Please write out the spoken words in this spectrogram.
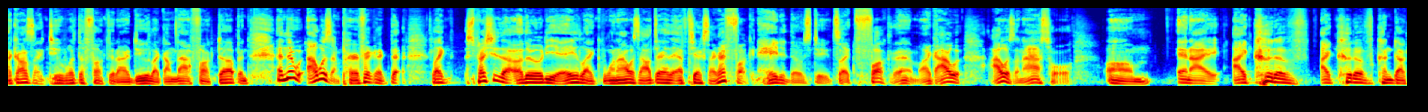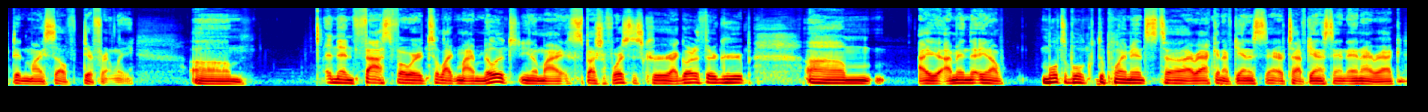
Like I was like, dude, what the fuck did I do? Like I'm that fucked up, and and there, I wasn't perfect. Like that, like especially the other ODA. Like when I was out there at the FTX, like I fucking hated those dudes. Like fuck them. Like I w- I was an asshole. Um, and I I could have I could have conducted myself differently. Um, and then fast forward to like my military, you know, my special forces career. I go to third group. Um, I, I'm in the, you know, multiple deployments to Iraq and Afghanistan, or to Afghanistan and Iraq, I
